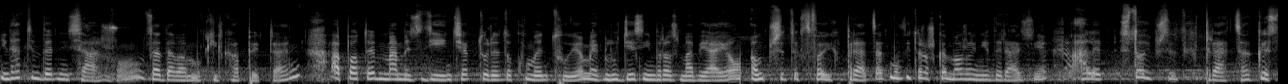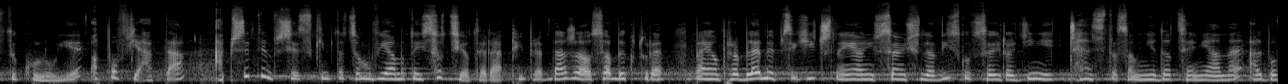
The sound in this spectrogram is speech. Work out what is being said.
I na tym wernisażu zadałam mu kilka pytań, a potem mamy zdjęcia, które dokumentują, jak ludzie z nim rozmawiają. On przy tych swoich pracach mówi troszkę może niewyraźnie, ale stoi przy tych pracach, gestykuluje, opowiada, a przy tym wszystkim to, co mówiłam o tej socjoterapii, prawda, że osoby, które mają problemy psychiczne i oni w swoim środowisku, w swojej rodzinie często są niedoceniane albo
